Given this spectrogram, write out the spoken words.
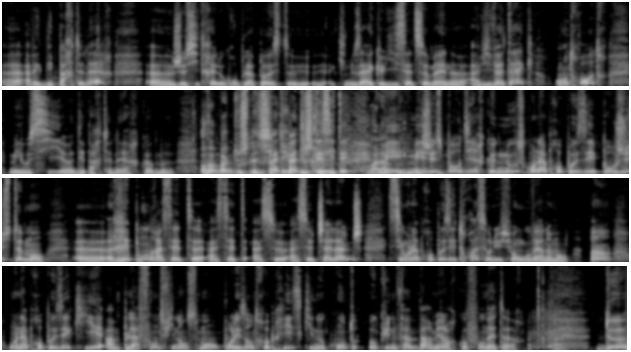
avec des partenaires. je citerai le groupe La Poste qui nous a accueillis cette semaine à Vivatech, entre autres, mais aussi des partenaires comme on va pas tous les citer. Pas, tous les citer. Mais, mais, juste pour dire que nous, ce qu'on a proposé pour justement euh, répondre à, cette, à, cette, à, ce, à ce challenge, c'est on a proposé trois solutions au gouvernement. Un, on a proposé qu'il y ait un plafond de financement pour les entreprises qui ne comptent aucune femme parmi leurs cofondateurs. Ah. Deux,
